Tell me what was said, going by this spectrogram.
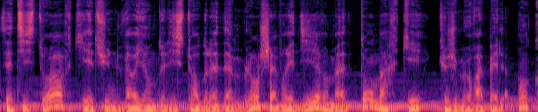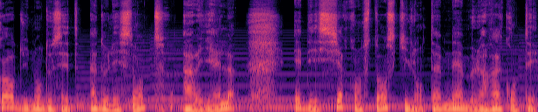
Cette histoire, qui est une variante de l'histoire de la Dame Blanche, à vrai dire, m'a tant marqué que je me rappelle encore du nom de cette adolescente, Ariel, et des circonstances qui l'ont amenée à me la raconter.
